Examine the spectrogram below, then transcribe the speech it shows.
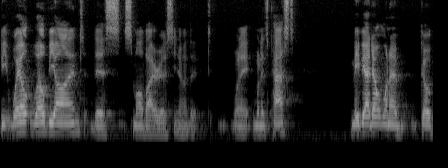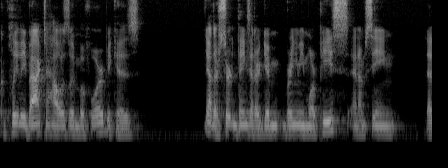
be, well well beyond this small virus? You know that when it when it's past, maybe I don't want to go completely back to how I was living before because yeah, there's certain things that are giving, bringing me more peace, and I'm seeing that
